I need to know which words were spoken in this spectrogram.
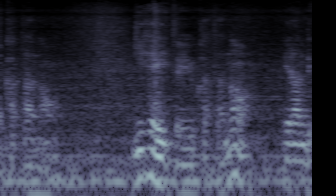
方の義兵という方の選んで。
